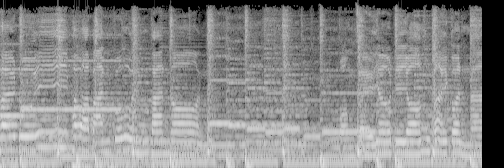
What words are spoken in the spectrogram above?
พาดุยพาบานคนผ่านนอนมองใจเยาที่ยอมใครก่อนหนา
